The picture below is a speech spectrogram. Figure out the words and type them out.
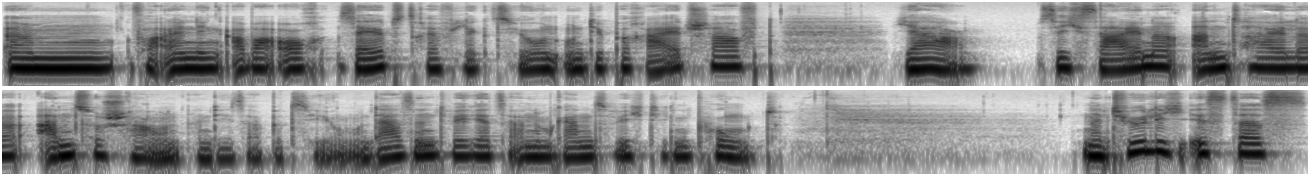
ähm, vor allen Dingen aber auch Selbstreflexion und die Bereitschaft, ja, sich seine Anteile anzuschauen an dieser Beziehung. Und da sind wir jetzt an einem ganz wichtigen Punkt. Natürlich ist das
